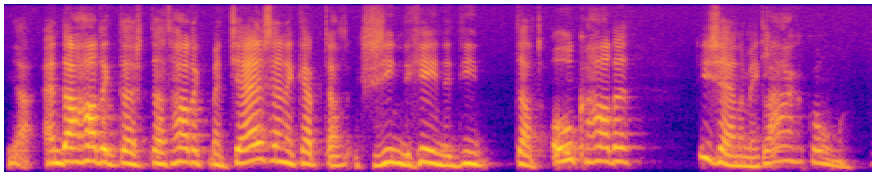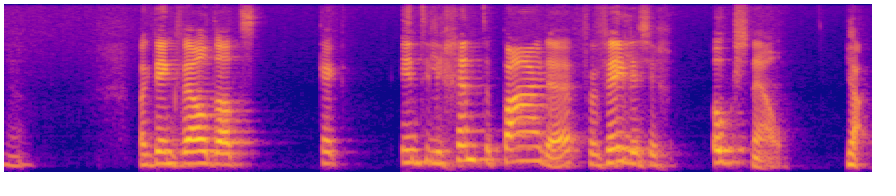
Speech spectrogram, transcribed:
Ja, en daar had ik, dat, dat had ik met jazz. En ik heb dat gezien, degenen die dat ook hadden, die zijn ermee klaargekomen. Maar ik denk wel dat, kijk, intelligente paarden vervelen zich ook snel. Ja,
